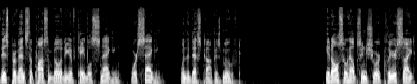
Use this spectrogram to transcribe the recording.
This prevents the possibility of cables snagging or sagging when the desktop is moved. It also helps ensure clear sight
